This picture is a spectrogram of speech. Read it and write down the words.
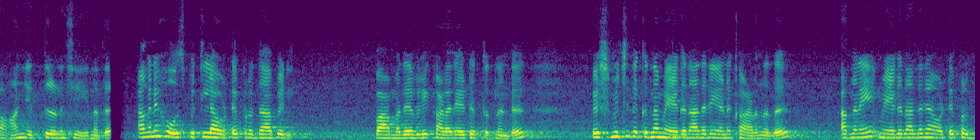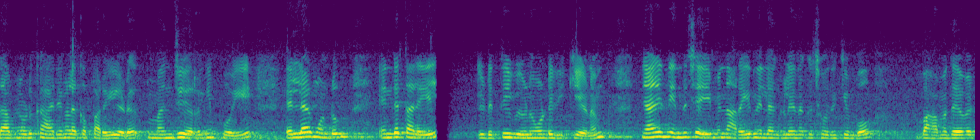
പാഞ്ഞെത്തുകയാണ് ചെയ്യുന്നത്. അങ്ങനെ ഹോസ്പിറ്റലിലാവട്ടെ പ്രതാപൻ വാമദേവനെ കാണാനായിട്ട് എത്തുന്നുണ്ട്. വിഷമിച്ച് നിൽക്കുന്ന മേഘനാഥനെയാണ് കാണുന്നത്. അങ്ങനെ മേഘനാഥനാവട്ടെ പ്രതാപനോട് കാര്യങ്ങളൊക്കെ പറയുകയാണ്. മഞ്ജു ഇറങ്ങിപ്പോയി. എല്ലാം കൊണ്ടും എന്റെ തലയിൽ ഇടുത്തി വീണുകൊണ്ടിരിക്കുകയാണ്. ഇനി എന്ത് ചെയ്യുമെന്ന് അറിയുന്നില്ലെങ്കിൽ എന്നൊക്കെ ചോദിക്കുമ്പോൾ വാമദേവൻ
